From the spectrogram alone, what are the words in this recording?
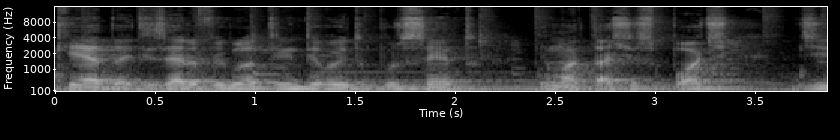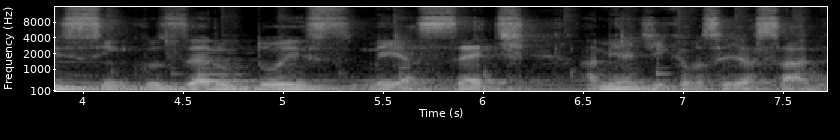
queda de 0,38% e uma taxa spot de 50267. A minha dica você já sabe.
